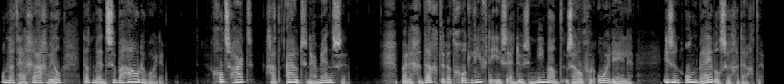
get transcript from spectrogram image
omdat hij graag wil dat mensen behouden worden. Gods hart gaat uit naar mensen. Maar de gedachte dat God liefde is en dus niemand zal veroordelen, is een onbijbelse gedachte.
